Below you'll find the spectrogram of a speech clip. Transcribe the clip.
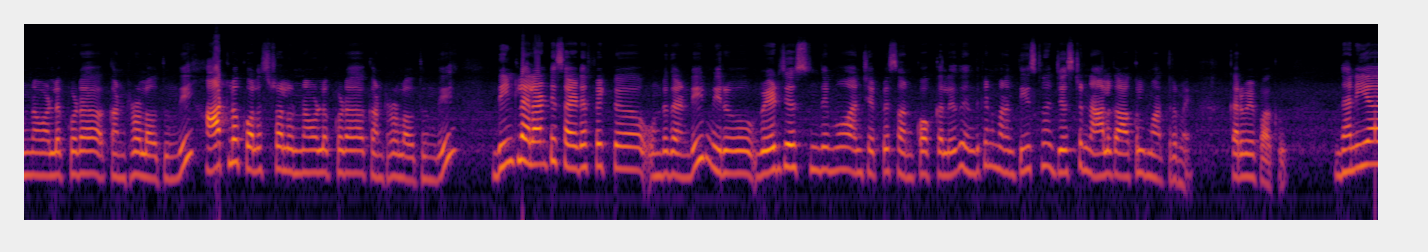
ఉన్న వాళ్ళకి కూడా కంట్రోల్ అవుతుంది. హార్ట్లో కొలెస్ట్రాల్ ఉన్న వాళ్ళకి కూడా కంట్రోల్ అవుతుంది. దీంట్లో ఎలాంటి సైడ్ ఎఫెక్ట్ ఉండదండి. మీరు వేడి చేస్తుందేమో అని చెప్పేసి అనుకోక్కర్లేదు. ఎందుకంటే మనం తీసుకున్న జస్ట్ నాలుగు ఆకులు మాత్రమే కరివేపాకు. ధనియా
